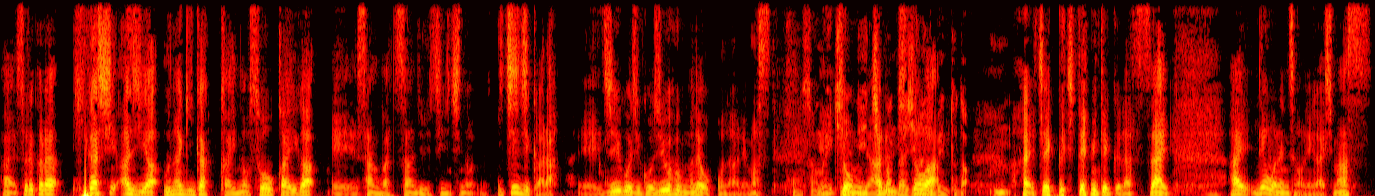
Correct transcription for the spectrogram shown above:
はい。それから、東アジアうなぎ学会の総会が、えー3月31日の1時から、えー15時55分まで行われます。えー興味のある人は。うん。はい。チェックしてみてください。はい。では、オレンジさんお願いします。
